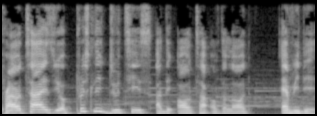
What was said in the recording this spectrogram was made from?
Prioritize your priestly duties at the altar of the Lord every day.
